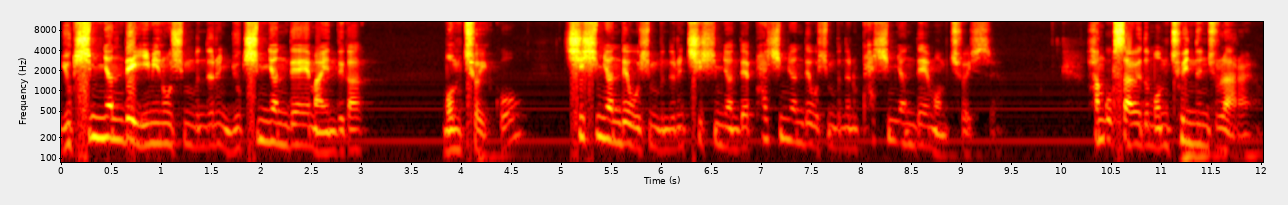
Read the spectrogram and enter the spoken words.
60년대 이민 오신 분들은 60년대의 마인드가 멈춰 있고 70년대 오신 분들은 70년대, 80년대 오신 분들은 80년대에 멈춰 있어요. 한국 사회도 멈춰 있는 줄 알아요.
